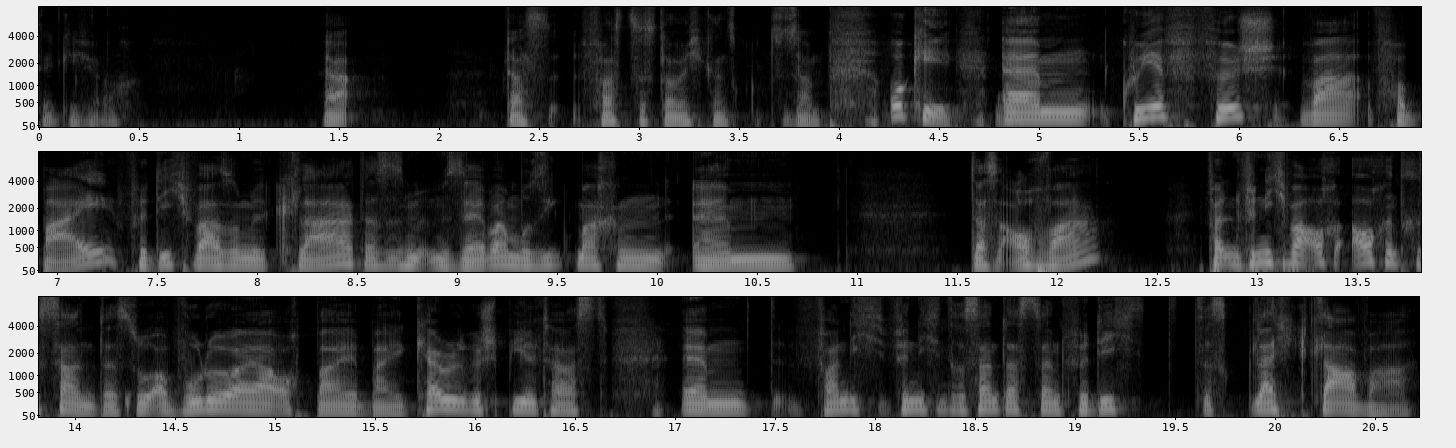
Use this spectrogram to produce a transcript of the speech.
Denke ich auch. Ja. Das fasst das, glaube ich, ganz gut zusammen. Okay, ähm, Queerfish war vorbei. Für dich war somit klar, dass es mit dem selber Musik machen ähm, das auch war. Finde ich aber auch, auch interessant, dass du, obwohl du ja auch bei, bei Carol gespielt hast, ähm, fand ich, finde ich interessant, dass dann für dich das gleich klar war.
